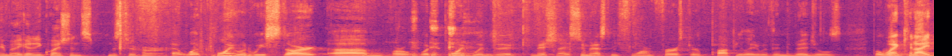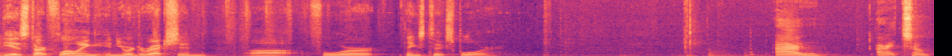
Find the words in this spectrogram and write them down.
Anybody got any questions? Mr. Herr? At what point would we start, um, or what point would the commission, I assume it has to be formed first or populated with individuals, but when can ideas start flowing in your direction uh, for things to explore? Um, All right, so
